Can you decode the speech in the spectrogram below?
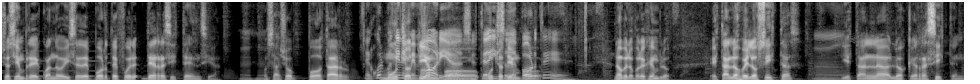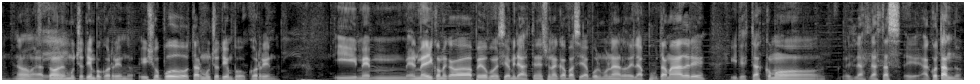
Yo siempre cuando hice deporte fue de resistencia. O sea, yo puedo estar El cuerpo mucho tiene memoria. tiempo, si usted mucho hizo tiempo. deporte, No, pero por ejemplo, están los velocistas y están la- los que resisten, ¿no? Maratón, Mm. Sí. mucho tiempo corriendo. Y yo puedo estar mucho tiempo corriendo. Y me- mm, el médico me cagaba a pedo porque me decía, mira, tenés una capacidad pulmonar de la puta madre y te estás como... La, la estás eh, acotando.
